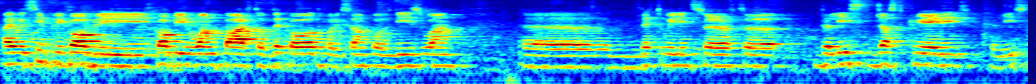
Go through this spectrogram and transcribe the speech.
I will simply copy, copy one part of the code, for example this one, uh, that will insert uh, the list just created, the list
